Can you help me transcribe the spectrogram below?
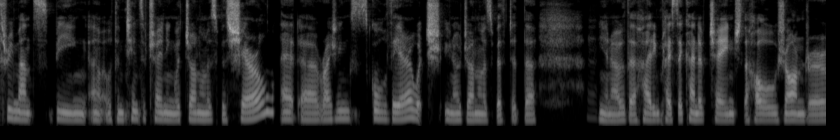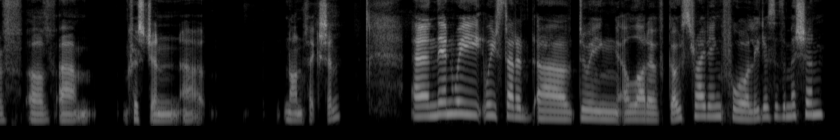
three months being uh, with intensive training with John Elizabeth Sherrill at a writing school there, which you know John Elizabeth did the you know the hiding place. They kind of changed the whole genre of of um, Christian uh, nonfiction. And then we we started uh, doing a lot of ghostwriting for leaders of the mission,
